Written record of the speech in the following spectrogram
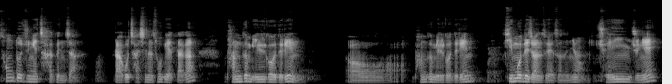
성도 중에 작은 자라고 자신을 소개했다가 방금 읽어드린 어, 방금 읽어드린 디모데전서에서는요 죄인 중에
